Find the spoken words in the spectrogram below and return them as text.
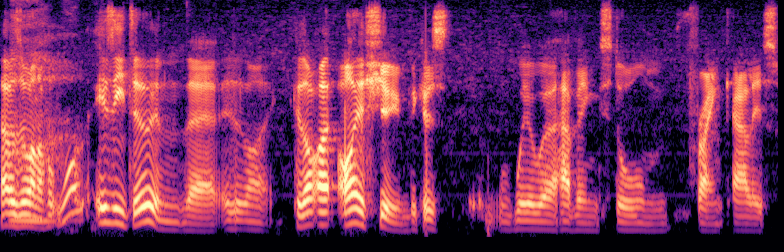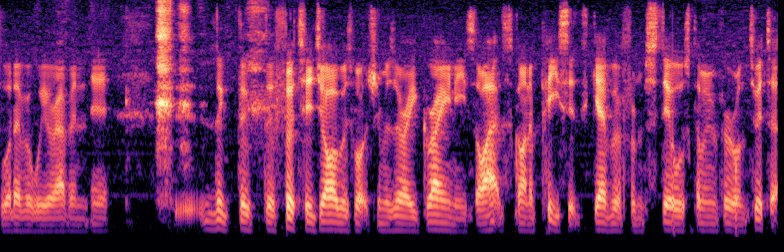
that was the one. I thought, what is he doing there? Is it like because I, I assume because we were having Storm, Frank, Alice, whatever we were having here. The, the the footage I was watching was very grainy, so I had to kind of piece it together from stills coming through on Twitter.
